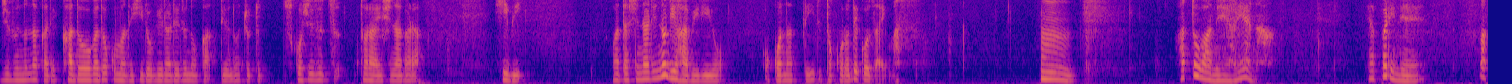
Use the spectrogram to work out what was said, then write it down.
自分の中で可動がどこまで広げられるのかっていうのをちょっと少しずつトライしながら日々私なりのリハビリを行っているところでございます。うん。あとはね、あれやな。やっぱりね、まあ、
